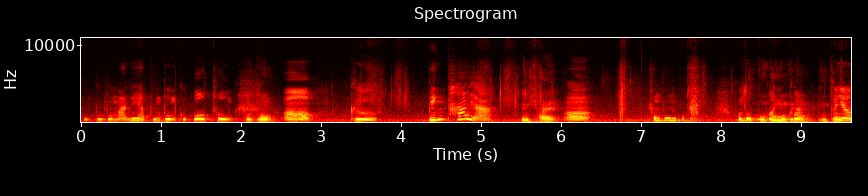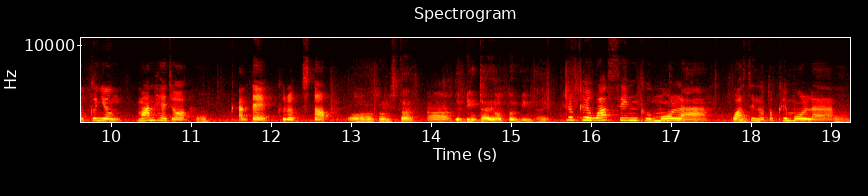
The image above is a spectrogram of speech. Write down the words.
부- 부분 아니야. 붐붐 그 보통. 보통? 어그 빙타야. 빙타에? 어 붐붐 그 붐붐 그 붐붐은 건- 그냥 빙타. 그냥 그냥 만 해줘. 어, 안돼. 그럼 스톱 어 그럼 스타. 어. 근데 빙타에 어떤 빙타에? 이렇게 왁싱 그 몰라. 왁싱 어떻게 몰라. 어.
